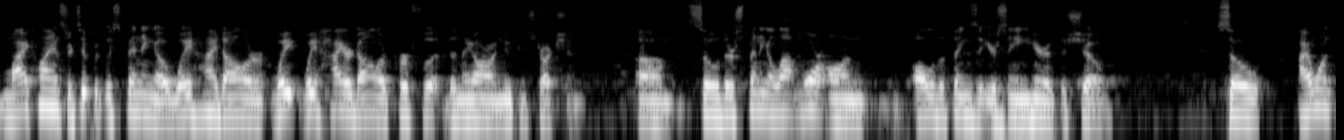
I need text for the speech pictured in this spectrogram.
my clients are typically spending a way high dollar, way, way higher dollar per foot than they are on new construction. Um, so they're spending a lot more on all of the things that you're seeing here at the show. So I want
